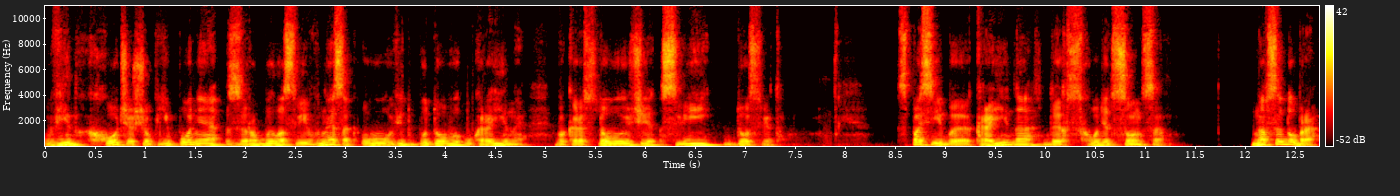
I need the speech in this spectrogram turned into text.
він хоче, щоб Японія зробила свій внесок у відбудову України, використовуючи свій досвід. Спасибо, країна, де сходить сонце. На все добре.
